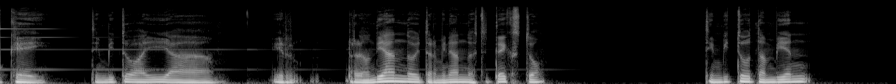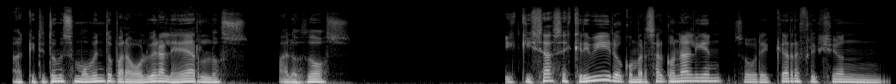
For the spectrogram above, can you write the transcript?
Ok, te invito ahí a ir redondeando y terminando este texto. Te invito también a que te tomes un momento para volver a leerlos a los dos y quizás escribir o conversar con alguien sobre qué reflexión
